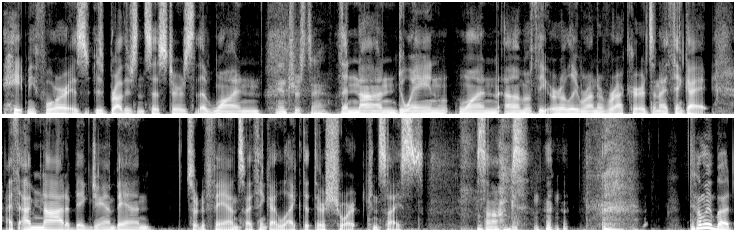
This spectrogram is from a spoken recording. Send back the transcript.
hate me for is, is Brothers and Sisters, the one Interesting. the non Duane one um, of the early run of records, and I think I, I th- I'm not a big jam band sort of fan, so I think I like that they're short, concise songs. Tell me about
